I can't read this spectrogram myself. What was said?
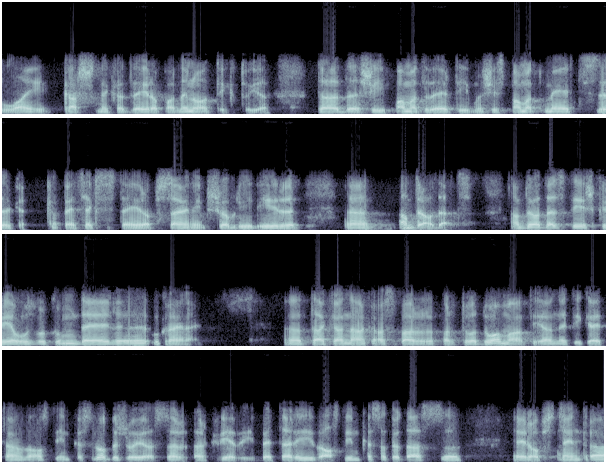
lai karš nekad Eiropā nenotiktu. Ja. Tad uh, šī pamatvērtība un šis pamatmērķis, kāpēc eksistē Eiropas Savienība, šobrīd ir uh, apdraudēts. Apdraudēts tieši Krievu uzbrukumu dēļ uh, Ukrainai. Tā kā nākās par, par to domāt, ja ne tikai tām valstīm, kas robežojas ar, ar Krieviju, bet arī valstīm, kas atrodas Eiropas centrā,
